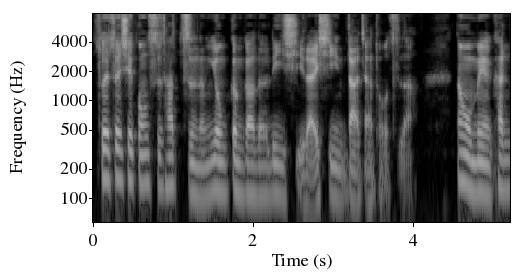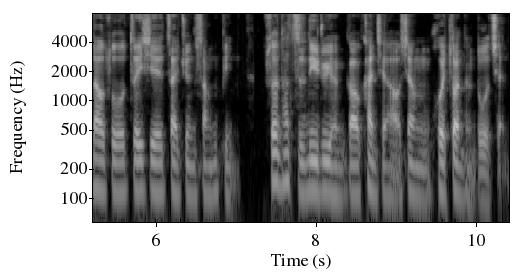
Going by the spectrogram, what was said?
所以这些公司它只能用更高的利息来吸引大家投资啊。那我们也看到说，这些债券商品虽然它值利率很高，看起来好像会赚很多钱，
